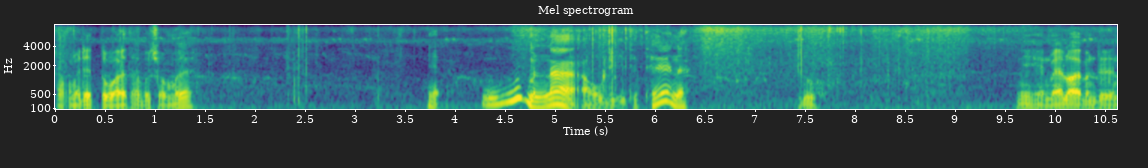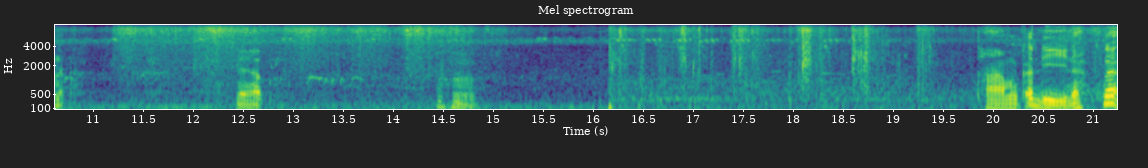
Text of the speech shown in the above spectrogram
ยัง ไม่ได้ตัวแล้วท่านผู้ชมเอ้ยอุ้ยมันน่าเอาดีแท้ๆนะ ดู นี่เห็นไหมรอยมันเดินอะเนี่ยครับทางมันก็ดีนะนะ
